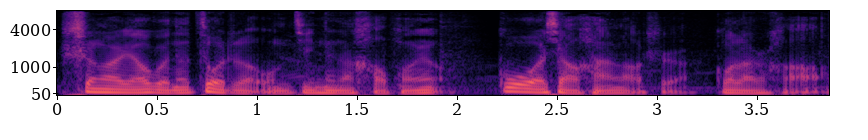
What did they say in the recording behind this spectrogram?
生而摇滚的作者，我们今天的好朋友郭小涵老师。郭老师好。”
